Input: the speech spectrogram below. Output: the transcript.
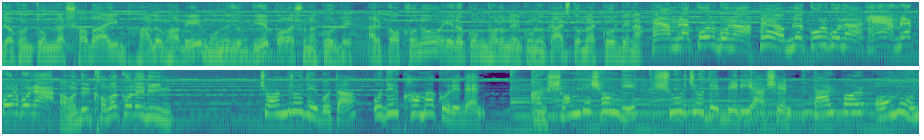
যখন তোমরা সবাই ভালোভাবে মনোযোগ দিয়ে পড়াশোনা করবে আর কখনো এরকম ধরনের কোনো কাজ তোমরা করবে না। হ্যাঁ আমরা করব না। হ্যাঁ আমরা করব না। হ্যাঁ আমরা করব না। আমাদের ক্ষমা করে দিন। চন্দ্র দেবতা ওদের ক্ষমা করে দেন আর সঙ্গে সঙ্গে সূর্যদেব বেরিয়ে আসেন। তারপর অমন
